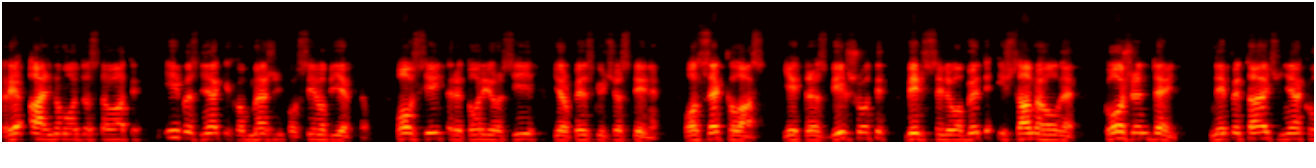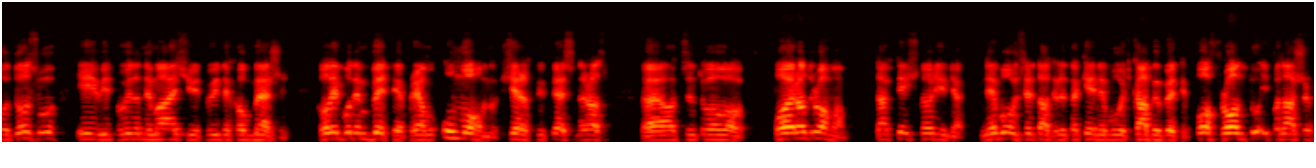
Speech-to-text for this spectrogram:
реально доставати, і без ніяких обмежень по всім об'єктам, по всій території Росії європейської частини. Оце клас. Їх треба збільшувати, більш сильно і саме головне кожен день, не питаючи ніякого дозволу і відповідно не маючи відповідних обмежень. Коли будемо бити прямо умовно, ще раз не раз е, акцентував по аеродромам тактичного рівня не будуть злітати літаки, не будуть каби бити по фронту і по нашим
